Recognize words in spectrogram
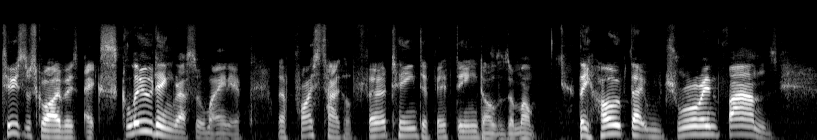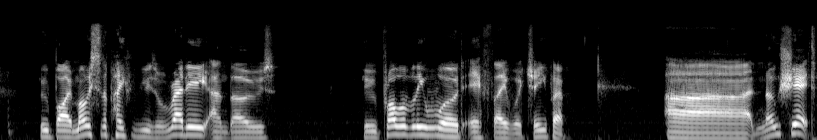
to subscribers, excluding WrestleMania, with a price tag of 13 to 15 dollars a month. They hope that will draw in fans who buy most of the pay-per-views already, and those who probably would if they were cheaper. Uh, no shit.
